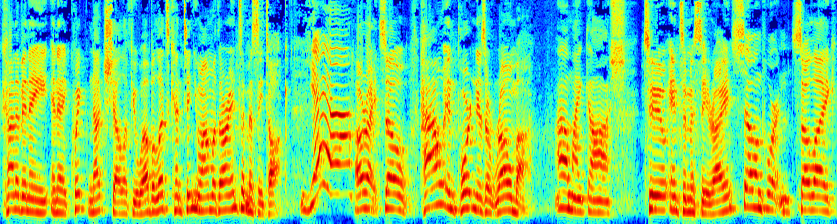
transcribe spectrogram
kind of in a in a quick nutshell, if you will. But let's continue on with our intimacy talk. Yeah. All right. So, how important is aroma Oh my gosh. to intimacy, right? So important. So, like,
